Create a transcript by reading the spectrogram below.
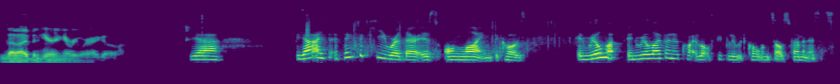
that I've been hearing everywhere I go. Yeah. Yeah, I, th- I think the key word there is online because in real in real life I know quite a lot of people who would call themselves feminists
